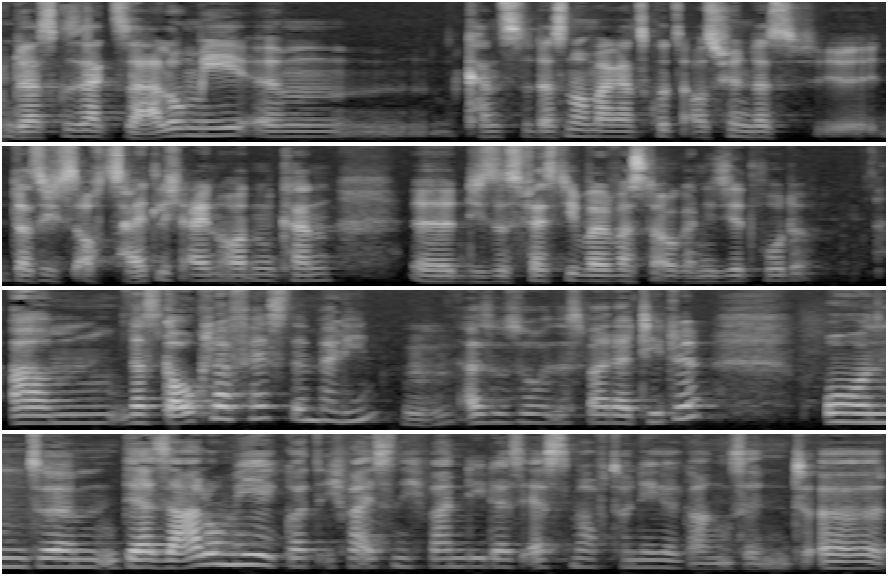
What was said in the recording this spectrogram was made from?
Du hast gesagt, Salome, ähm, kannst du das noch mal ganz kurz ausführen, dass, dass ich es auch zeitlich einordnen kann, äh, dieses Festival, was da organisiert wurde? Ähm, das Gauklerfest in Berlin, mhm. also so, das war der Titel. Und ähm, der Salome, Gott, ich weiß nicht, wann die das erste Mal auf Tournee gegangen sind. Äh,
